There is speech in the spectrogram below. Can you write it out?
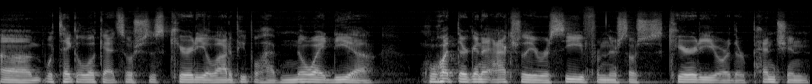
Um, we'll take a look at Social Security. A lot of people have no idea what they're going to actually receive from their Social Security or their pension.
